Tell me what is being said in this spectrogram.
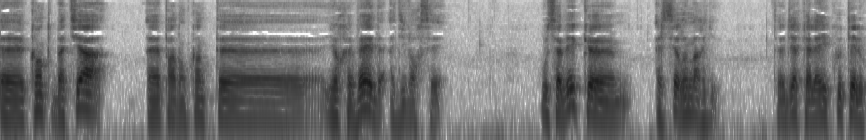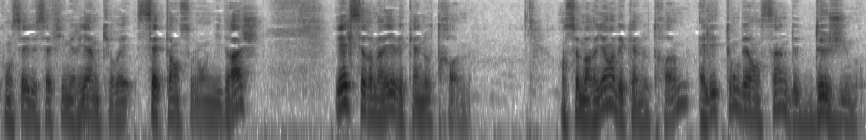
euh, quand Batia, euh, pardon, quand euh, Yocheved a divorcé, vous savez qu'elle s'est remariée. C'est-à-dire qu'elle a écouté le conseil de sa fille Myriam, qui aurait 7 ans selon le Midrash, et elle s'est remariée avec un autre homme. En se mariant avec un autre homme, elle est tombée enceinte de deux jumeaux.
